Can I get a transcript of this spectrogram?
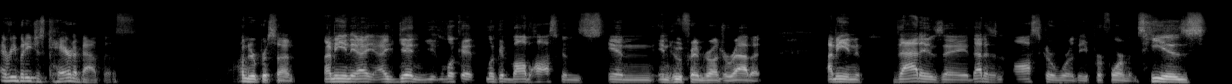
everybody just cared about this. 100% i mean I- again you look at look at bob hoskins in in who framed roger rabbit. I mean that is a that is an oscar worthy performance. He is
